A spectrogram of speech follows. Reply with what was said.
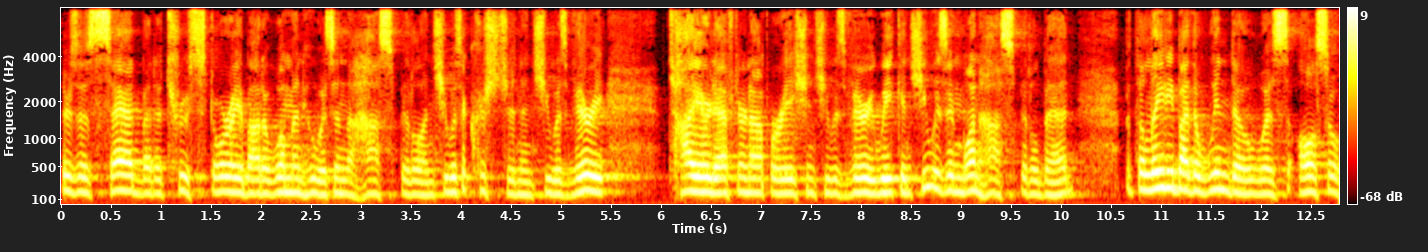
There's a sad but a true story about a woman who was in the hospital and she was a Christian and she was very tired after an operation. She was very weak, and she was in one hospital bed. But the lady by the window was also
